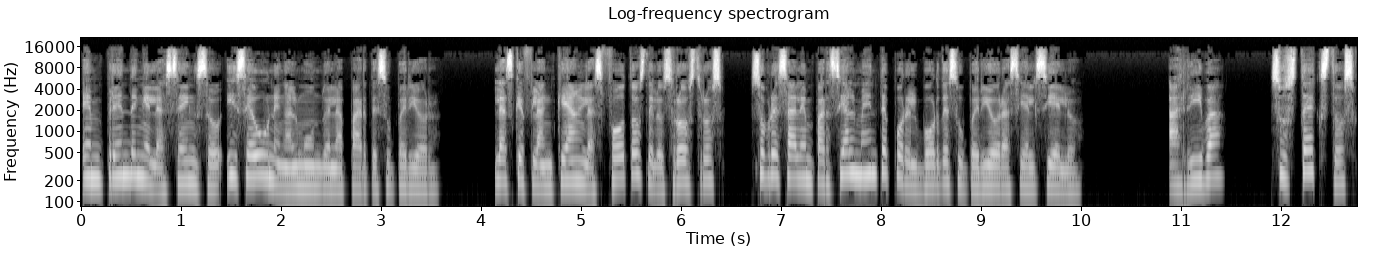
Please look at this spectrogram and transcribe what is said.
emprenden el ascenso y se unen al mundo en la parte superior. Las que flanquean las fotos de los rostros sobresalen parcialmente por el borde superior hacia el cielo. Arriba, sus textos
